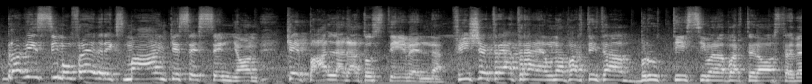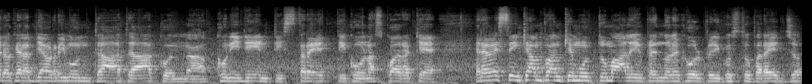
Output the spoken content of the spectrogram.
Bravissimo Fredericks, ma anche se Segnon Che palla ha dato Steven. Finisce 3-3, una partita bruttissima da parte nostra. È vero che l'abbiamo rimontata con, con i denti stretti Con una squadra che era messa in campo anche molto male. Mi prendo le colpe di questo pareggio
